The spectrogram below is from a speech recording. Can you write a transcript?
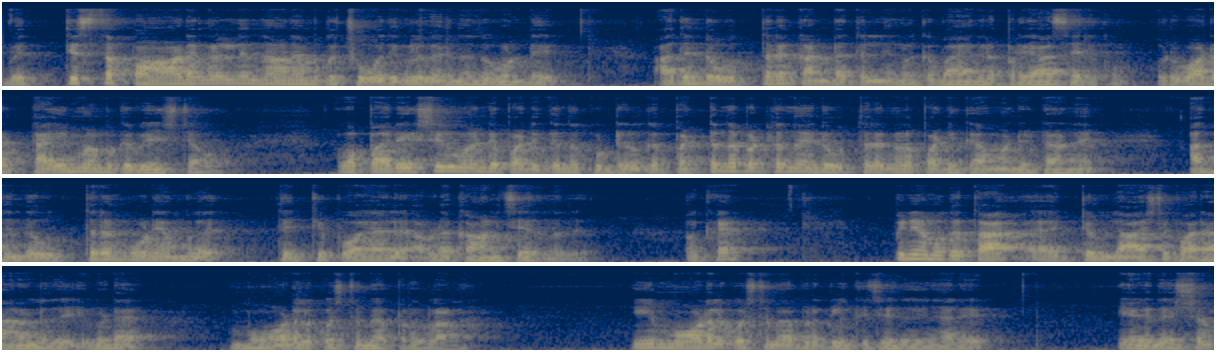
വ്യത്യസ്ത പാഠങ്ങളിൽ നിന്നാണ് നമുക്ക് ചോദ്യങ്ങൾ വരുന്നത് കൊണ്ട് അതിന്റെ ഉത്തരം കണ്ടെത്തൽ നിങ്ങൾക്ക് ഭയങ്കര പ്രയാസമായിരിക്കും. ഒരുപാട് ടൈം നമുക്ക് വേസ്റ്റ് ആവും. അപ്പോൾ പരീക്ഷയ്ക്ക് വേണ്ടി പഠിക്കുന്ന കുട്ടികൾക്ക് പെട്ടെന്ന് പെട്ടെന്ന് അതിന്റെ ഉത്തരങ്ങൾ പഠിക്കാൻ വേണ്ടിയിട്ടാണ് അതിന്റെ ഉത്തരം കൂടി നമ്മൾ തെറ്റിപ്പോയാൽ അവിടെ കാണിച്ചു തരുന്നത്. ഓക്കെ? പിന്നെ നമുക്ക് ഏറ്റവും ലാസ്റ്റ് പറയാനുള്ളത് ഇവിടെ മോഡൽ ക്വസ്റ്റ്യൻ പേപ്പറുകളാണ് ഈ മോഡൽ ക്വസ്റ്റ്യൻ പേപ്പർ ക്ലിക്ക് ചെയ്ത് കഴിഞ്ഞാൽ ഏകദേശം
